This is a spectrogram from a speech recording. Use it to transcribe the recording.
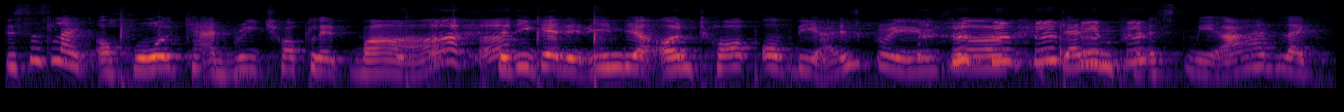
this is like a whole Cadbury chocolate bar that you get in India on top of the ice cream. So that impressed me. I had like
